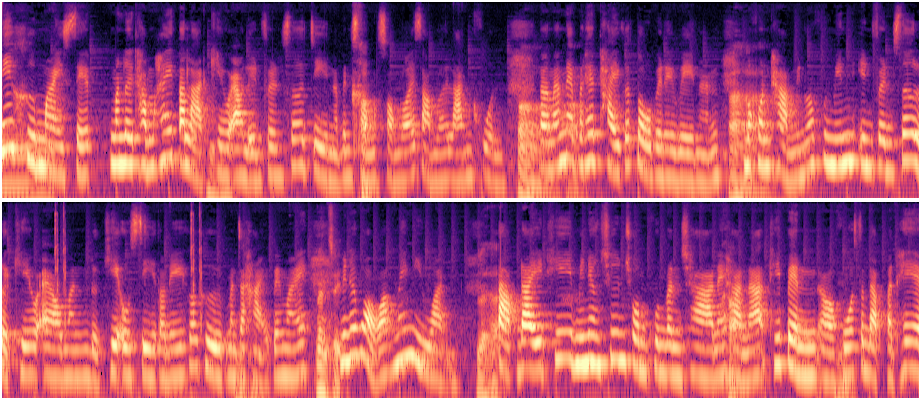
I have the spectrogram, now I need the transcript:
นี่คือ mindset มันเลยทำให้ตลาด KOL หรือ influencer จีนนะเป็นครับ2 200 300 ล้านคนอ่าดังนั้นในประเทศไทยก็โตไปในเวนั้นอ่าบางคนถามมินว่าคุณมิ้น influencer หรือ KOL มันหรือ KOC ตอนนี้ก็คือมันจะหายไปไหมนั่นสิมินได้บอกว่าไม่มีวันเลยฮะตราบใดที่มินยังชื่นชมคุณบัญชาในครับฐานะที่เป็นโฮสต์ระดับประเทศ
